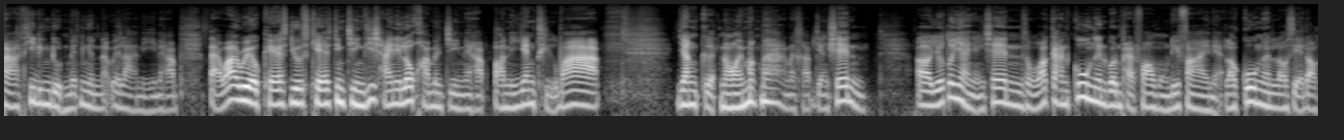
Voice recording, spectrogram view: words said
มาก ๆ ที่ดึงดูดเม็ดเงินณเวลานี้นะครับ แต่ว่า real case use case จริง ๆ ที่ใช้ในโลกความเป็นจริงนะครับ ตอนนี้ยังถือว่ายังเกิดน้อยมาก ๆ นะครับ อย่างเช่นยกตัวอย่างอย่างเช่น สมมติว่าการกู้เงินบนแพลตฟอร์มของ d e f าเนี่ยเรากู้เงินเราเสียดอก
